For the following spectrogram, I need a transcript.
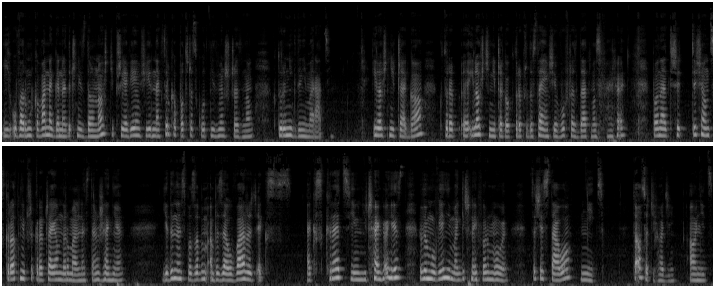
Ich uwarunkowane genetycznie zdolności przejawiają się jednak tylko podczas kłótni z mężczyzną, który nigdy nie ma racji. Ilość niczego, które, e, ilości niczego, które przedostają się wówczas do atmosfery, ponad tysiąckrotnie przekraczają normalne stężenie. Jedynym sposobem, aby zauważyć eks, ekskrecję niczego jest wymówienie magicznej formuły. Co się stało? Nic. To o co ci chodzi? O nic.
